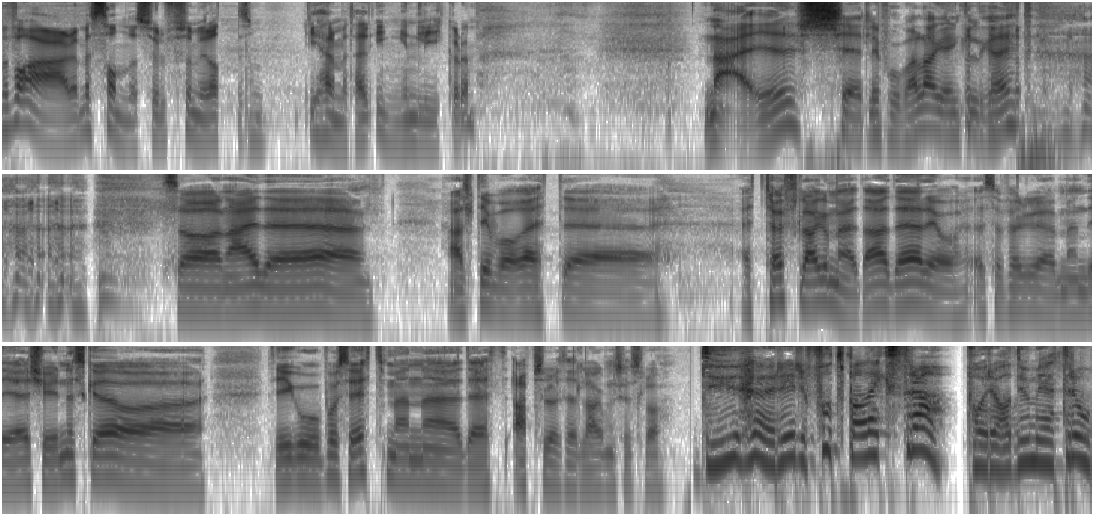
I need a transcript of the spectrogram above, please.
Men hva er det med Sandnes Ulf som gjør at liksom, i hermetegn ingen liker dem? Nei, kjedelig fotballag, enkelt og greit. så nei, det har alltid vært et, eh, et tøft lag å møte. Det er det jo, selvfølgelig. Men de er kyniske og de er gode på sitt. Men eh, det er absolutt et lag vi skal slå. Du hører Fotballekstra på Radiometro.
